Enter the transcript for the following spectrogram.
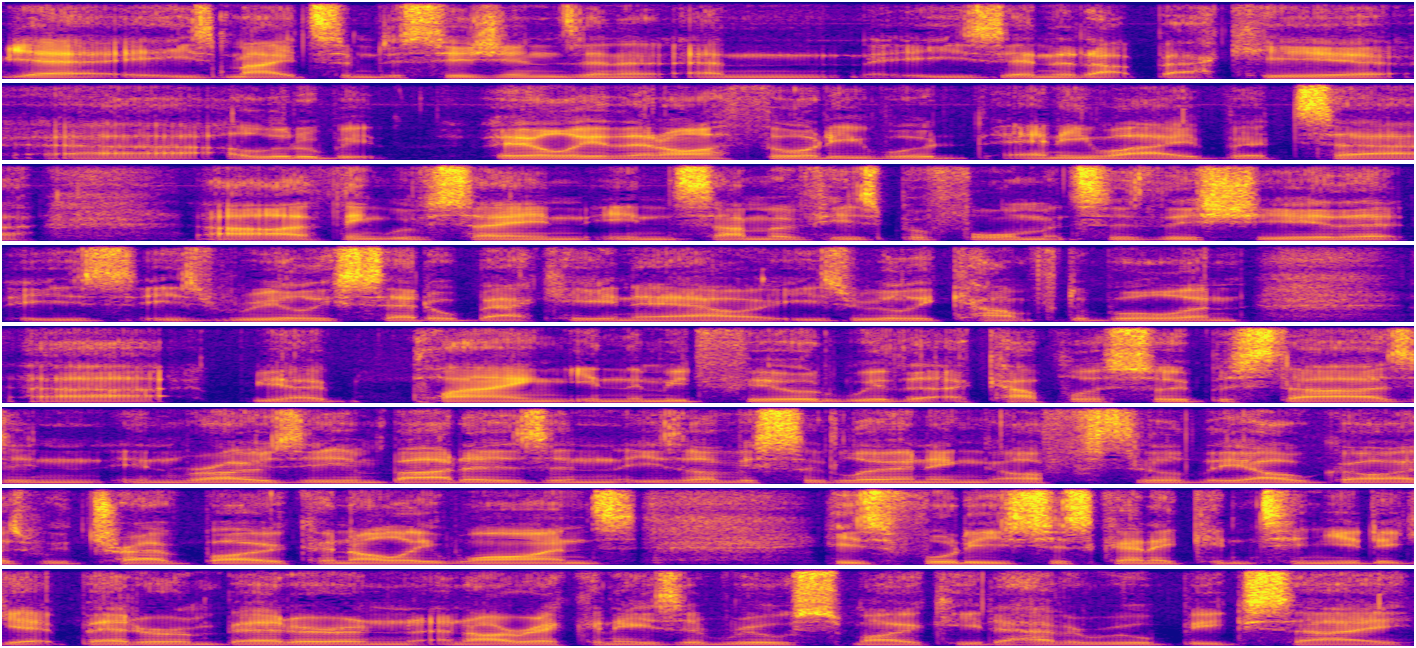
yeah, he's made some decisions and and he's ended up back here uh, a little bit earlier than I thought he would anyway. But uh, I think we've seen in some of his performances this year that he's, he's really settled back here now. He's really comfortable and, uh, you know, playing in the midfield with a couple of superstars in, in Rozee and Butters. And he's obviously learning off still the old guys with Trav Boak and Ollie Wines. His footy's just going to continue to get better and better. And, and I reckon he's a real smoky to have a real big say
